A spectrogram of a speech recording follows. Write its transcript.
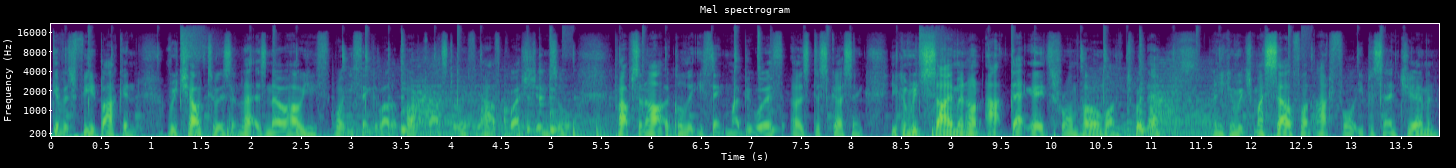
give us feedback and reach out to us and let us know how you th- what you think about the podcast, or if you have questions, or perhaps an article that you think might be worth us discussing. You can reach Simon on at Decades From Home on Twitter, and you can reach myself on at 40% German.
